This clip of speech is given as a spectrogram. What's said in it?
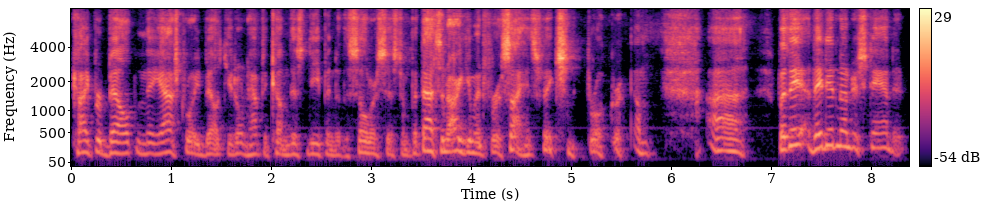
Kuiper belt and the asteroid belt. You don't have to come this deep into the solar system. But that's an argument for a science fiction program. Uh, but they, they didn't understand it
